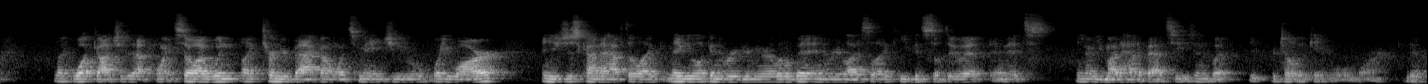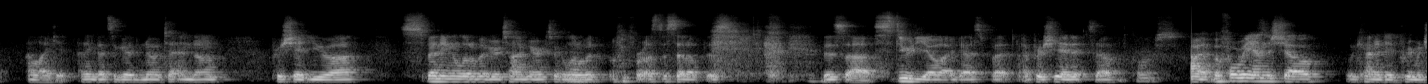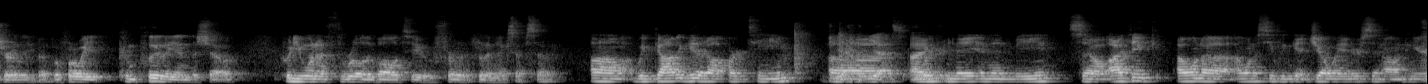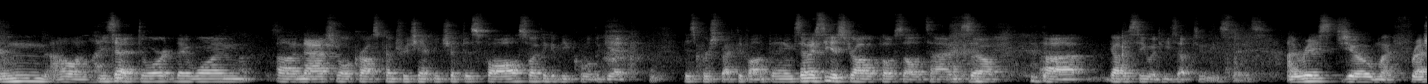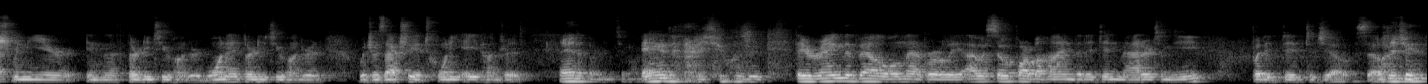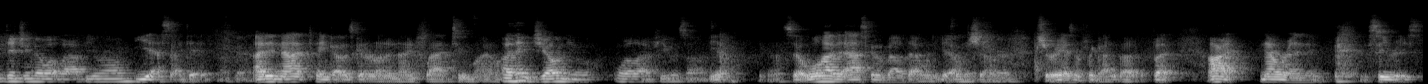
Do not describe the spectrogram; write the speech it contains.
like what got you to that point. So I wouldn't like turn your back on what's made you what you are. And you just kind of have to like maybe look in the rearview mirror a little bit and realize like you can still do it, and it's you know you might have had a bad season, but you're totally capable of more. Yeah, I like it. I think that's a good note to end on. Appreciate you uh, spending a little bit of your time here. It took a little bit for us to set up this this uh, studio, I guess, but I appreciate it. So, Of course. all right, before we end the show, we kind of did prematurely, but before we completely end the show, who do you want to throw the ball to for for the next episode? Um, we've got to get it off our team. Uh, Yeah, yes, I with agree. Nate and then me. So I think I wanna I wanna see if we can get Joe Anderson on here. Mm, oh, like He's it. at Dordt. They won uh, national cross country championship this fall, so I think it'd be cool to get his perspective on things. And I see his Strava posts all the time, so uh, got to see what he's up to these days. I raced Joe my freshman year in the 3200, 1A 3200, which was actually a 2800. And a 3200. and a 3200. They rang the bell one lap early. I was so far behind that it didn't matter to me, but it did to Joe. So Did you did you know what lap you were on? yes, I did. Okay. I did not think I was gonna run a nine flat two mile. I think Joe knew what lap he was on. Yeah, yeah. So we'll have to ask him about that when he gets on the show. sure. I'm sure he hasn't forgot about it. But all right, now we're ending the series.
